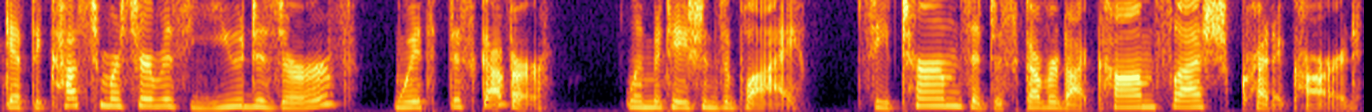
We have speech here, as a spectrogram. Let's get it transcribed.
Get the customer service you deserve with Discover. Limitations apply. See terms at discover.com/slash credit card.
